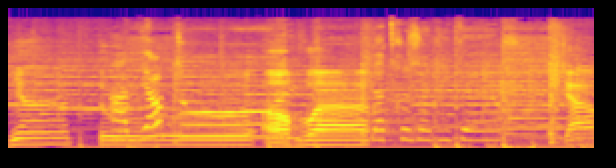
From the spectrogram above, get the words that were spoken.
bientôt. À bientôt. Au revoir. Notre auditeur. Ciao.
